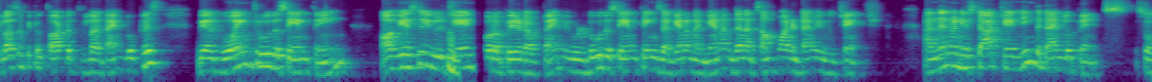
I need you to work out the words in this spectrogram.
philosophical thought with time loop is we are going through the same thing obviously you will change for a period of time. You will do the same things again and again and then at some point in time you and then when you start changing the time loop ends. So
